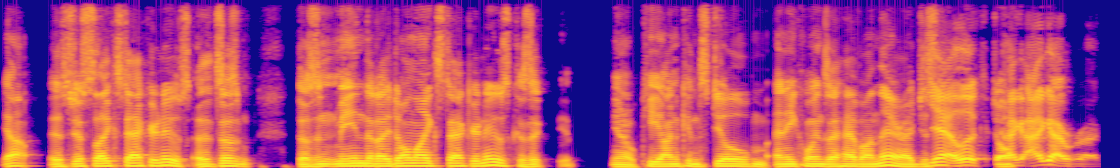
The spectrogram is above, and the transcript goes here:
Yeah, it's just like Stacker News. It doesn't doesn't mean that I don't like Stacker News because it, it you know Keyan can steal any coins I have on there. I just yeah, look, don't- I, I got rugged.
